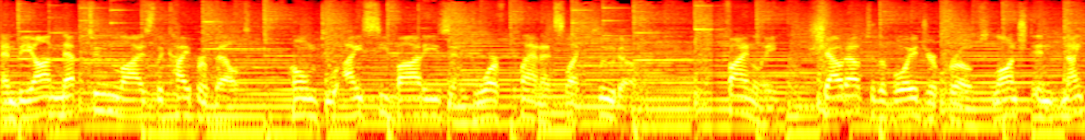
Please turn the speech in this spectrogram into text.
And beyond Neptune lies the Kuiper Belt, home to icy bodies and dwarf planets like Pluto. Finally, shout out to the Voyager probes launched in 19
